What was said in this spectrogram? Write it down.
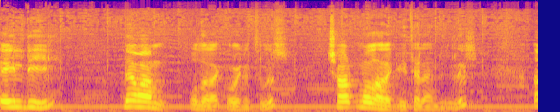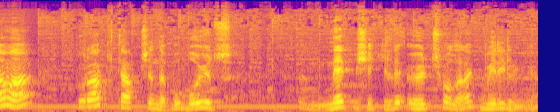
el değil devam olarak oynatılır. Çarpma olarak nitelendirilir. Ama kural kitapçığında bu boyut net bir şekilde ölçü olarak verilmiyor.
